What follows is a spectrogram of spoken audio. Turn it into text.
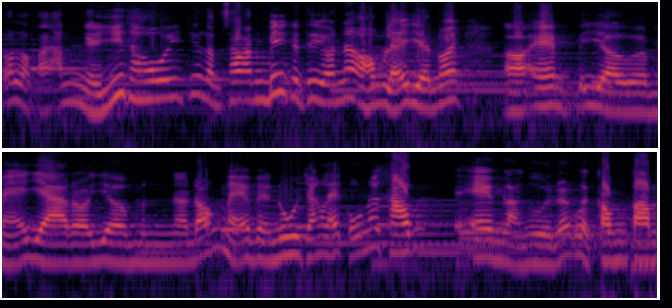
Đó là tại anh nghĩ thôi chứ làm sao anh biết thì anh nói không lẽ giờ nói "Ờ, em bây giờ mẹ già rồi giờ mình đón mẹ về nuôi. Chẳng lẽ cổ nói không? Em là người rất là công tâm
